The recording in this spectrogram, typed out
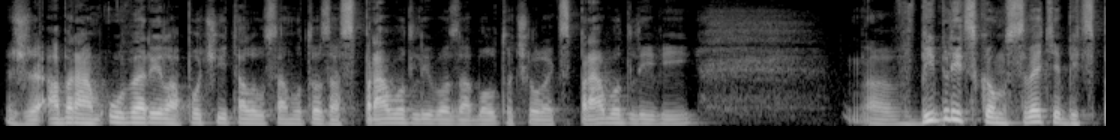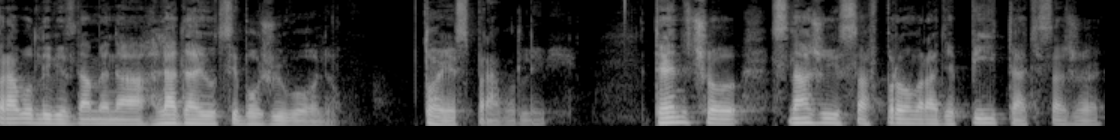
Že Abraham uveril a počítalo sa mu to za spravodlivosť a bol to človek spravodlivý. V biblickom svete byť spravodlivý znamená hľadajúci Božiu vôľu. To je spravodlivý. Ten, čo snaží sa v prvom rade pýtať sa, že,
